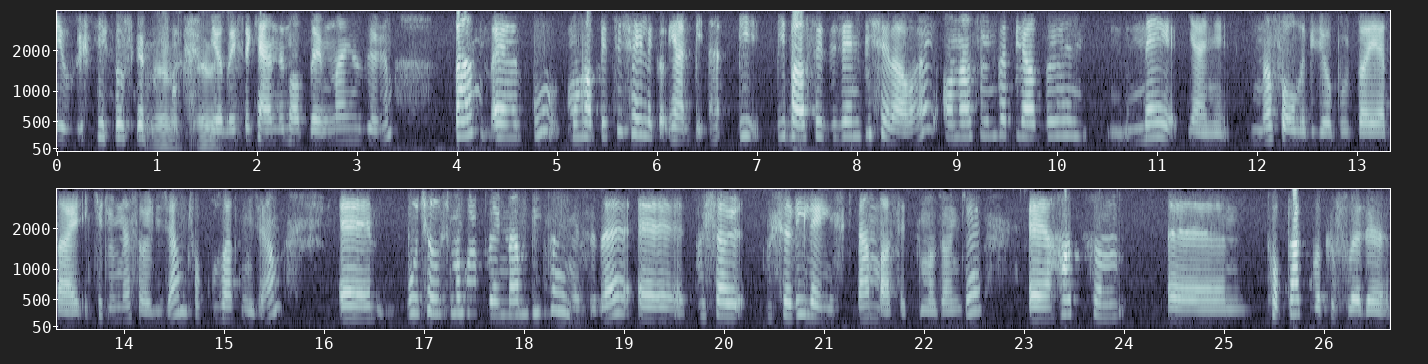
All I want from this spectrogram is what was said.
yazı- yazıyorum. Evet, evet. Ya da işte kendi notlarımdan yazıyorum. Ben e, bu muhabbeti şeyle yani bir, bir, bir bahsedeceğim bir şey daha var. Ondan sonra da biraz böyle ne yani nasıl olabiliyor buradaya dair iki cümle söyleyeceğim. Çok uzatmayacağım. E, bu çalışma gruplarından bir tanesi de e, dışarı dışarıyla ilişkiden bahsettim az önce. E, Hudson e, Toprak Vakıfları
